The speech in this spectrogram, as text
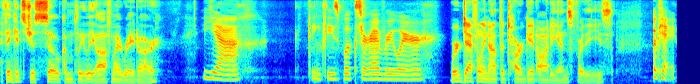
I think it's just so completely off my radar. Yeah. I think these books are everywhere. We're definitely not the target audience for these. Okay.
